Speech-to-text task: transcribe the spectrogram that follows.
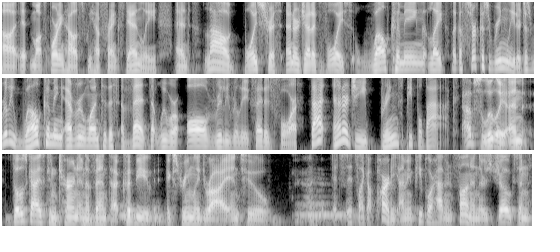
uh, at Mox Boarding House, we have Frank Stanley and loud, boisterous, energetic voice, welcoming like like a circus ringleader, just really welcoming everyone to this event that we were all really really excited for. That energy brings people back. Absolutely, and those guys can turn an event that could be extremely dry into it's it's like a party. I mean, people are having fun and there's jokes and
